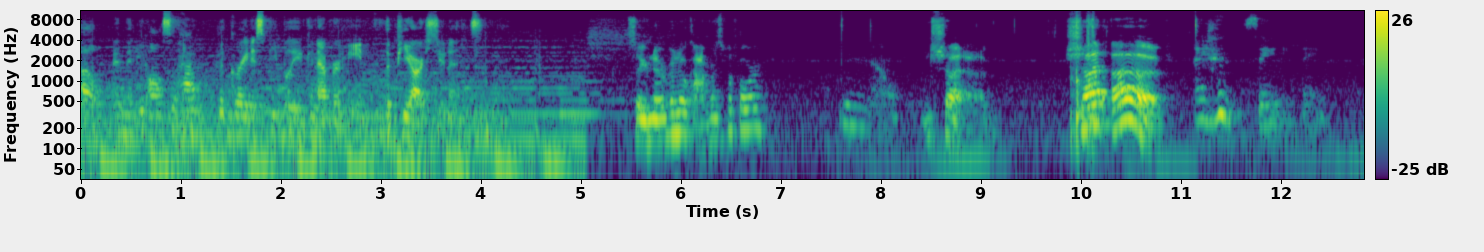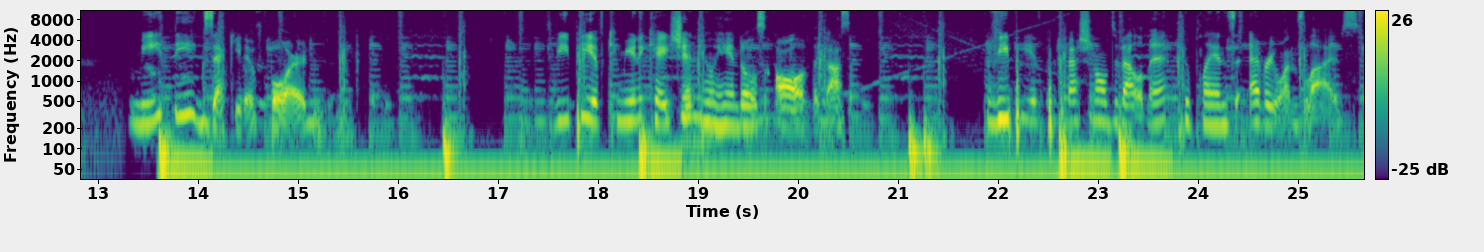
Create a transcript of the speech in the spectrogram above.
Oh, and then you also have the greatest people you can ever meet, the PR students. So you've never been to a conference before? No, Shut up. Shut up! I didn't say anything. Meet the executive board. VP of Communication, who handles all of the gossip. VP of Professional Development, who plans everyone's lives.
